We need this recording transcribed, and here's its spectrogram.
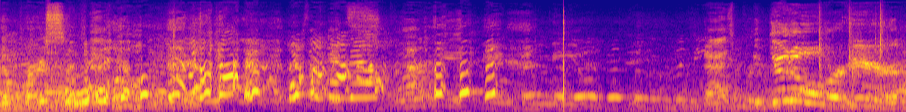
the person that it's Scorpion and Vanille. That's pretty good over here.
